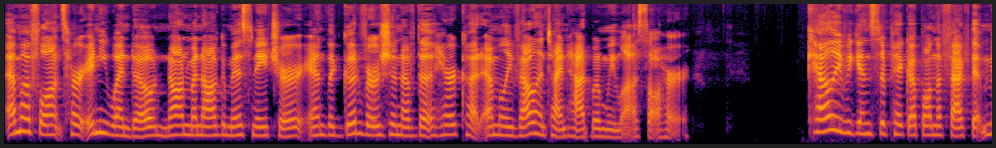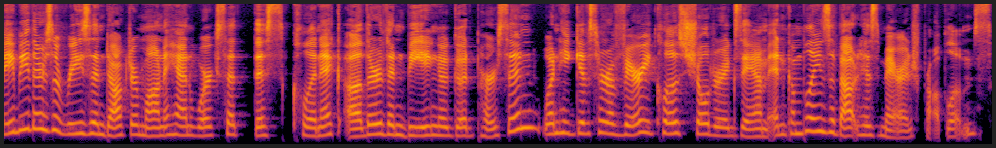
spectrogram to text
Emma flaunts her innuendo, non monogamous nature, and the good version of the haircut Emily Valentine had when we last saw her. Kelly begins to pick up on the fact that maybe there's a reason Dr. Monahan works at this clinic other than being a good person when he gives her a very close shoulder exam and complains about his marriage problems.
